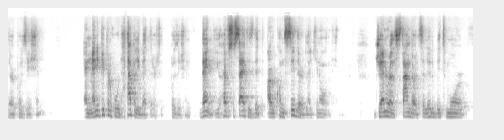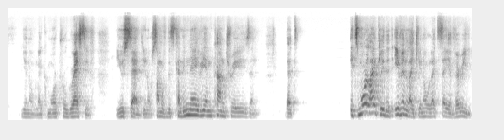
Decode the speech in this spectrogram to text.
their position and many people who would happily bet their position. Then you have societies that are considered like, you know, general standards a little bit more, you know, like more progressive. You said, you know, some of the Scandinavian countries and that it's more likely that even like, you know, let's say a very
